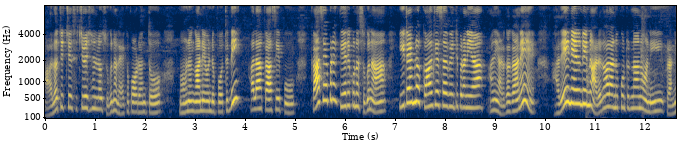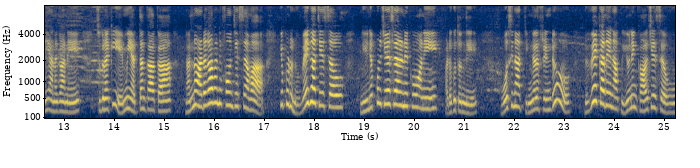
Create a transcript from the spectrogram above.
ఆలోచించే సిచ్యువేషన్లో సుగుణ లేకపోవడంతో మౌనంగానే ఉండిపోతుంది. అలా కాసేపు కాసేపటికి తేరుకున్న సుగుణ ఈ టైంలో కాల్ చేసావేంటి ప్రణయ? అని అడగగానే అదే నేను నిన్ను అడగాలనుకుంటున్నాను అని ప్రణయ అనగానే సుగుణకి ఏమీ అర్థం కాక నన్ను అడగాలని ఫోన్ చేసావా ఇప్పుడు నువ్వేగా చేసావు నేనెప్పుడు చేశాను నీకు? అని అడుగుతుంది. ఓసి నా తింగల ఫ్రెండు నువ్వే కదే నాకు ఈవినింగ్ కాల్ చేసావు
